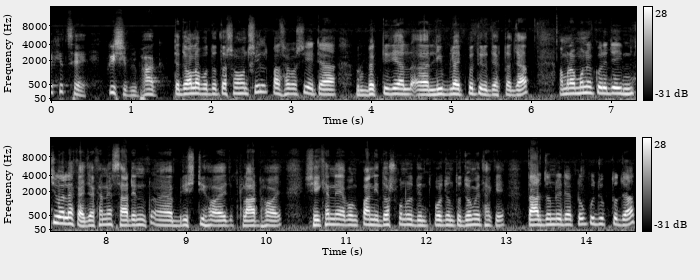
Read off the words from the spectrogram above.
রেখেছে কৃষি বিভাগ। এটা জলাবদ্ধতা সহনশীল পাশাপাশি এটা ব্যাকটেরিয়াল লিভ লাইট প্রতিরোধী একটা জাত। আমরা মনে করি যে এই নিচু এলাকায় যেখানে সাডেন বৃষ্টি হয় ফ্লাড হয় সেইখানে এবং পানি দশ পনেরো দিন পর্যন্ত জমে থাকে তার জন্য এটা একটা উপযুক্ত জাত।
